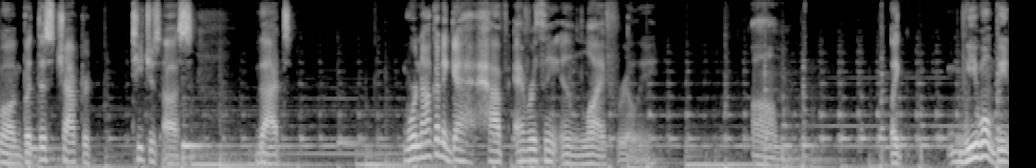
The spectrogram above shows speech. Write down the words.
uh, but this chapter teaches us that we're not gonna get have everything in life really. Um, like we won't be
